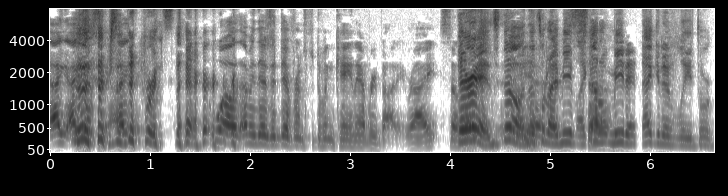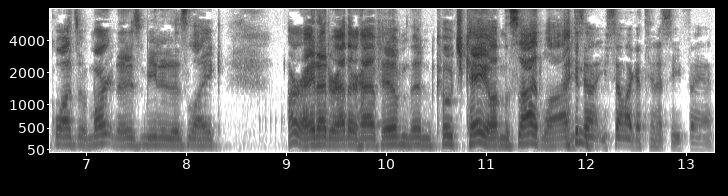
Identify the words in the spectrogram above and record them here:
I, I guess there's I- a difference there. Well, I mean, there's a difference between K and everybody, right? So there like, is no, and that's what I mean. Like, I don't mean it negatively toward Cuonzo Martin. I just mean it as like, all right, I'd rather have him than Coach K on the sideline. You sound, you sound like a Tennessee fan.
